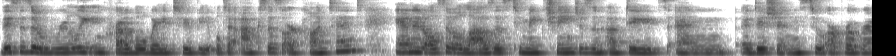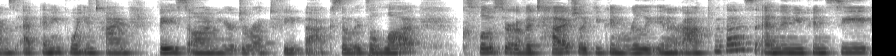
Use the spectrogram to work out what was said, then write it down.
this is a really incredible way to be able to access our content and it also allows us to make changes and updates and additions to our programs at any point in time based on your direct feedback. So it's a lot closer of a touch, like you can really interact with us and then you can see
